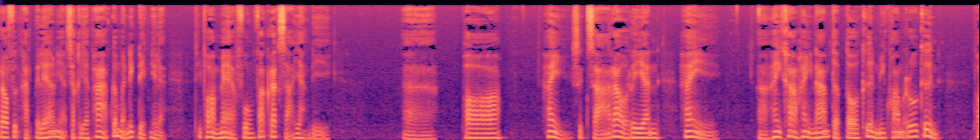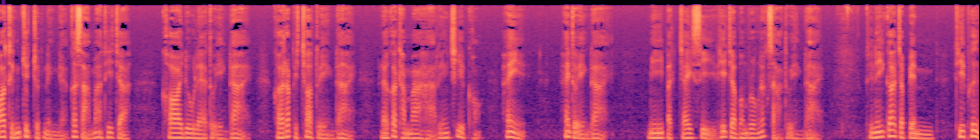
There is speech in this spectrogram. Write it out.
เราฝึกหัดไปแล้วเนี่ยศักยภาพก็เหมือนเด็กๆนี่แหละ ที่พ่อแม่ฟูมฟักรักษาอย่างดีอพอให้ศึกษาเล่าเรียนให้ ให้ข้าวให้น้ำเติบโตขึ้นมีความรู้ขึ้นพอถึงจุดจุดหนึ่งเนี่ยก็สามารถที่จะคอยดูแลตัวเองได้ คอยรับผิดชอบตัวเองได้ แล้วก็ทำมาหาเลี้ยงชีพของให้ให้ตัวเองได้ มีปัจจัยสี่ที่จะบำรุงรักษาตัวเองได้ ทีนี้ก็จะเป็นที่พึ่ง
